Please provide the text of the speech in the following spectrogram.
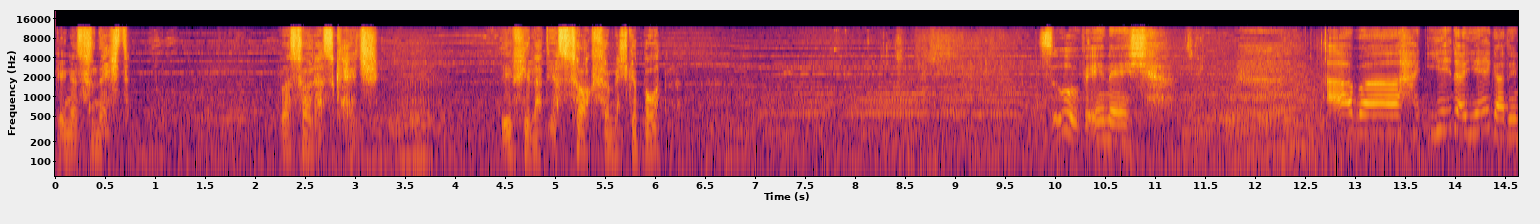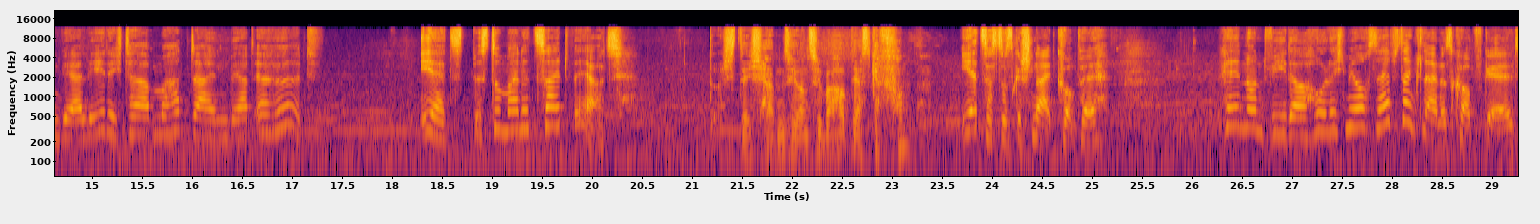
Ging es nicht. Was soll das, Cage? Wie viel hat ihr Sorg für mich geboten? Zu wenig. Aber jeder Jäger, den wir erledigt haben, hat deinen Wert erhöht. Jetzt bist du meine Zeit wert. Durch dich haben sie uns überhaupt erst gefunden. Jetzt hast du's geschnallt, Kumpel. Hin und wieder hole ich mir auch selbst ein kleines Kopfgeld.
